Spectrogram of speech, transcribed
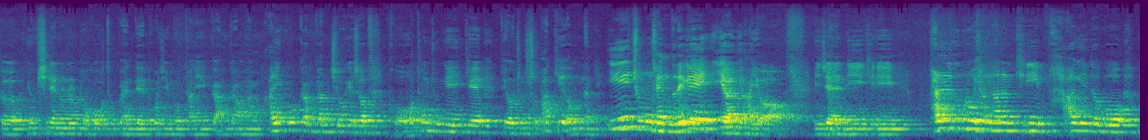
그 육신의 눈을 보고 듣고 했는데 보지 못하니 깜깜한 아이고 깜깜 지옥에서 고통 중에 있게 되어줄 수밖에 없는 이 중생들에게 이야기하여 이제 네 길이 밝음으로 향하는 길이 파괴되고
